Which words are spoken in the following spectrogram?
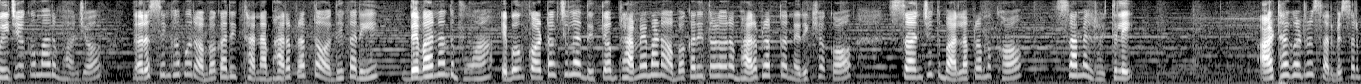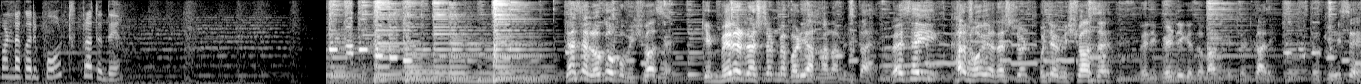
ବିଜୟ କୁମାର ଭଞ୍ଜ ନରସିଂହପୁର ଅବକାରୀ ଥାନା ଭାରପ୍ରାପ୍ତ ଅଧିକାରୀ ଦେବାନନ୍ଦ ଭୁଆଁ ଏବଂ କଟକ ଜିଲ୍ଲା ଦ୍ୱିତୀୟ ଭ୍ରାମ୍ୟମାଣ ଅବକାରୀ ଦଳର ଭାରପ୍ରାପ୍ତ ନିରୀକ୍ଷକ ସଞ୍ଜିତ ବାଲା ପ୍ରମୁଖ ସାମିଲ ରହିଥିଲେ। आठागढ़ सर्वेश्वर पंडा का रिपोर्ट प्रतिदिन जैसे लोगों को विश्वास है कि मेरे रेस्टोरेंट में बढ़िया खाना मिलता है वैसे ही घर हो या रेस्टोरेंट मुझे विश्वास है मेरी बेटी के जबान के चटकारे क्योंकि इसे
